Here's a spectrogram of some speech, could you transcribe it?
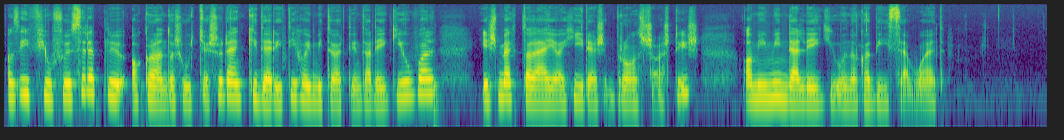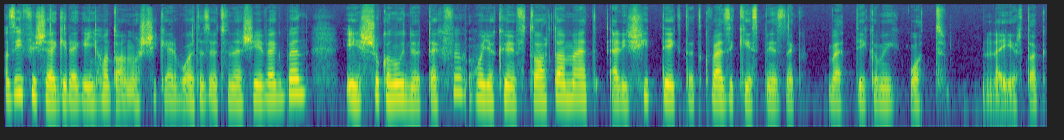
Az ifjú főszereplő a kalandos útja során kideríti, hogy mi történt a légióval, és megtalálja a híres bronzsast is, ami minden légiónak a dísze volt. Az ifjúsági regény hatalmas siker volt az 50-es években, és sokan úgy nőttek föl, hogy a könyv tartalmát el is hitték, tehát kvázi készpénznek vették, amik ott leírtak.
